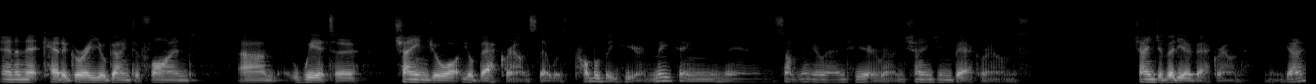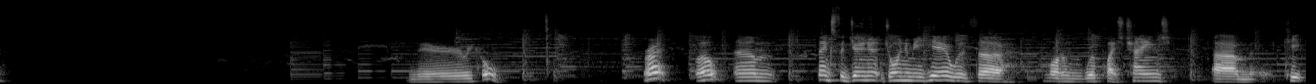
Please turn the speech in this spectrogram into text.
and in that category, you're going to find um, where to change your your backgrounds. That was probably here in meetings and something around here around changing backgrounds. Change a video background. There we go. Very cool. Right, well, um, thanks for joining, me here with uh, Modern Workplace Change. Um, keep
